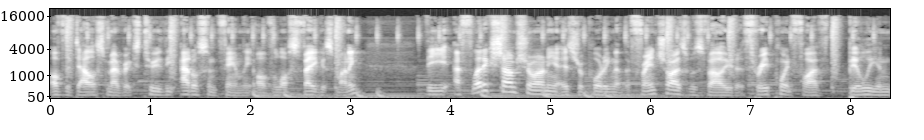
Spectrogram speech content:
of the Dallas Mavericks to the Adelson family of Las Vegas money. The Athletic Shams Charania is reporting that the franchise was valued at $3.5 billion,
